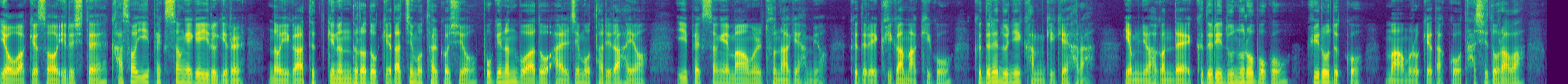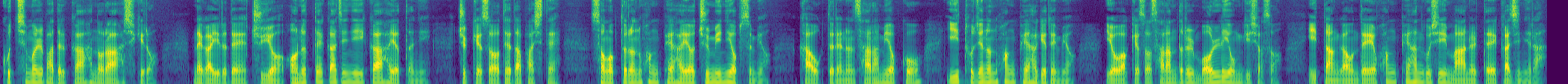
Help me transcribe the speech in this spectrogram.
여호와께서 이르시되 가서 이 백성에게 이르기를 너희가 듣기는 들어도 깨닫지 못할 것이요 보기는 보아도 알지 못하리라 하여 이 백성의 마음을 둔하게 하며 그들의 귀가 막히고 그들의 눈이 감기게 하라. 염려하건대 그들이 눈으로 보고 귀로 듣고 마음으로 깨닫고 다시 돌아와 고침을 받을까 하노라 하시기로 내가 이르되 주여 어느 때까지니까 하였더니 주께서 대답하시되 성읍들은 황폐하여 주민이 없으며 가옥들에는 사람이 없고 이 토지는 황폐하게 되며 여호와께서 사람들을 멀리 옮기셔서 이 땅 가운데에 황폐한 곳이 많을 때까지니라.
